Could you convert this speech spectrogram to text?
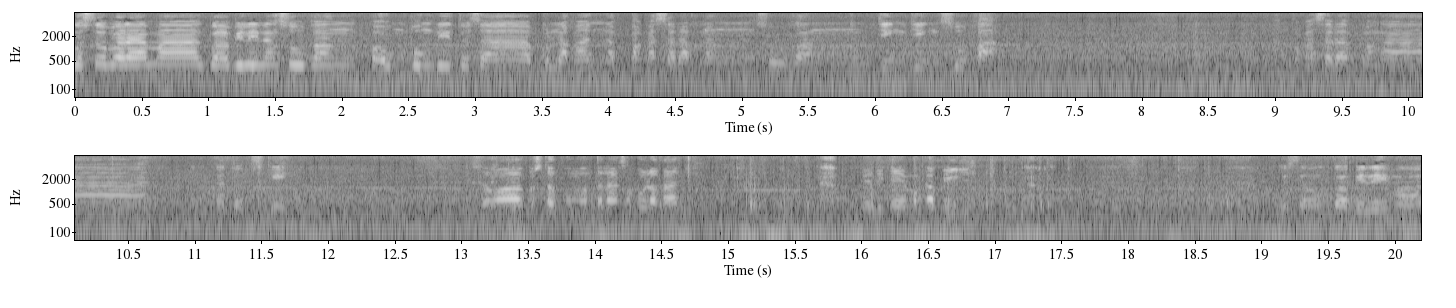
gusto pala magpabili ng sukang paumbong dito sa Bulacan, napakasarap ng sukang Jingjing Suka. Napakasarap mga katotski. Sa mga gusto pumunta lang sa Bulacan, pwede kayo mag-avail. Gusto mong pabili, mga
